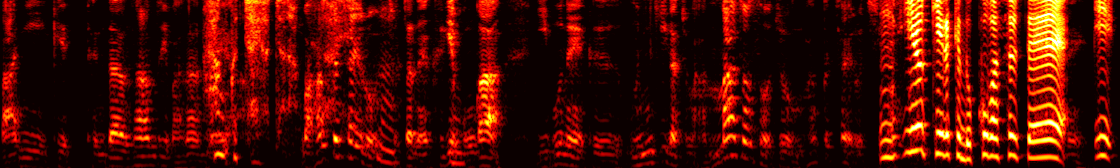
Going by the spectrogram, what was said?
많이 이렇게 된다는 사람들이 많았는데 한 끗 차이였잖아. 뭐한끗 차이로 졌잖아요. 그게 뭔가 이분의 그 운기가 좀 안 맞아서 좀 한 끗 차이로 지. 음, 이렇게 이렇게 놓고 봤을 때이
